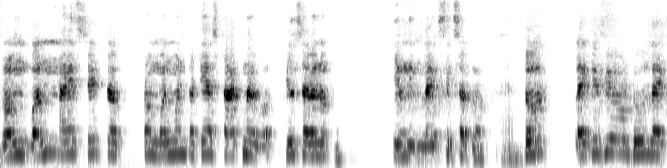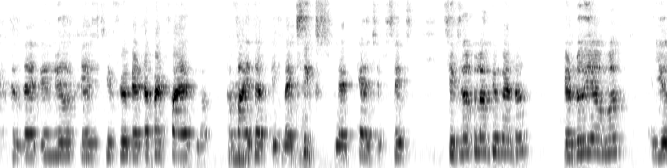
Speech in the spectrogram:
from one I sit uh, from one one thirty I start my work till seven o'clock evening, like six o'clock. Yeah. So like if you do like that in your case, if you get up at five o'clock, uh, five thirty, like six, let's catch it six. six o'clock you get up, you do your work, you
